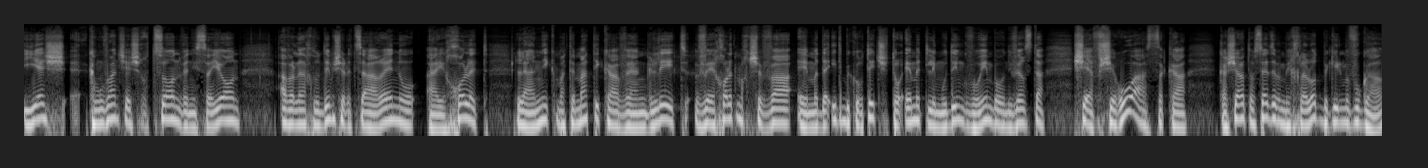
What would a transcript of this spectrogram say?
יש, כמובן שיש רצון וניסיון, אבל אנחנו יודעים שלצערנו היכולת להעניק מתמטיקה ואנגלית ויכולת מחשבה אה, מדעית ביקורתית שתואמת לימודים גבוהים באוניברסיטה, שיאפשרו העסקה, כאשר אתה עושה את זה במכללות בגיל מבוגר,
